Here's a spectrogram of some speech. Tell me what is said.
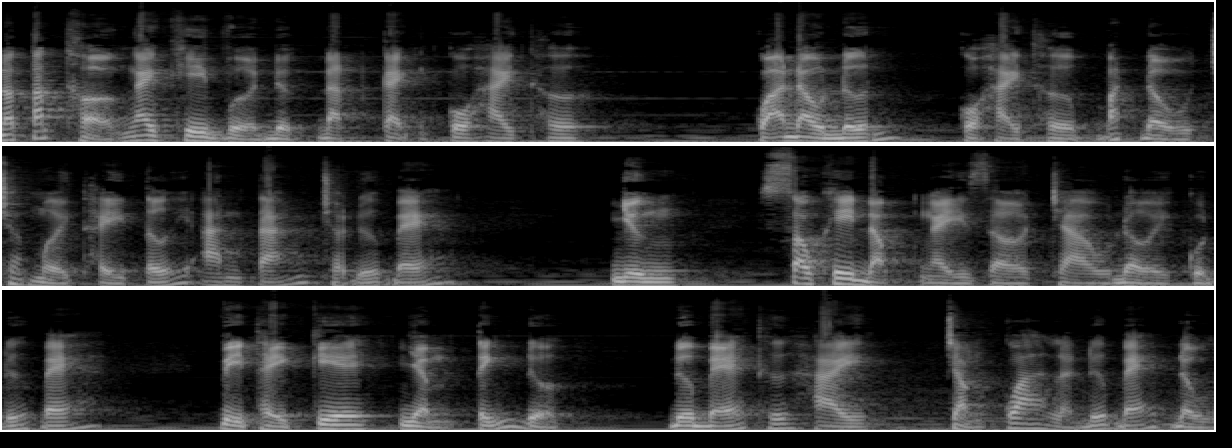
nó tắt thở ngay khi vừa được đặt cạnh cô hai thơ Quá đau đớn Cô hai thơ bắt đầu cho mời thầy tới an táng cho đứa bé. Nhưng sau khi đọc ngày giờ chào đời của đứa bé, Vị thầy kia nhầm tính được. Đứa bé thứ hai chẳng qua là đứa bé đầu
